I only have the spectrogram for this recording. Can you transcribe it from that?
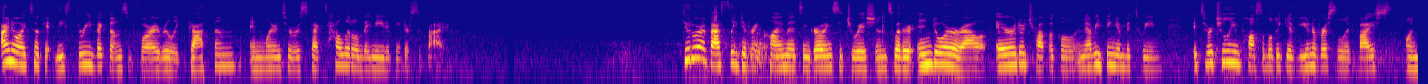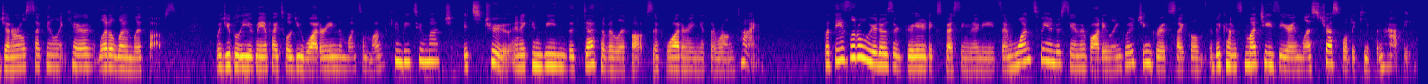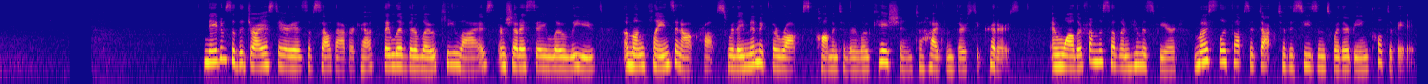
I know I took at least three victims before I really got them and learned to respect how little they needed me to survive. Due to our vastly different climates and growing situations, whether indoor or out, arid or tropical, and everything in between, it's virtually impossible to give universal advice on general succulent care, let alone lithops. Would you believe me if I told you watering them once a month can be too much? It's true, and it can mean the death of a lithops if watering at the wrong time. But these little weirdos are great at expressing their needs, and once we understand their body language and growth cycle, it becomes much easier and less stressful to keep them happy. Natives of the driest areas of South Africa, they live their low-key lives, or should I say low-leaved, among plains and outcrops where they mimic the rocks common to their location to hide from thirsty critters. And while they're from the southern hemisphere, most lithops adapt to the seasons where they're being cultivated.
